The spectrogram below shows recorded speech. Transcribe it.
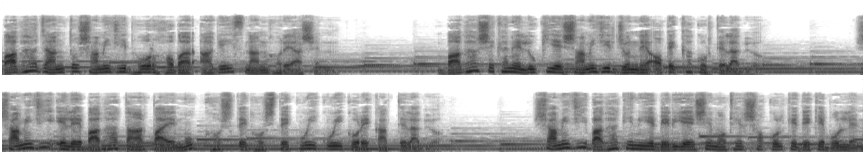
বাঘা জানত স্বামীজি ভোর হবার আগেই স্নানঘরে আসেন। বাঘা সেখানে লুকিয়ে স্বামীজির জন্য অপেক্ষা করতে লাগল। স্বামীজি এলে বাঘা তাঁর পায়ে মুখ ঘষতে ঘষতে কুঁই কুঁই করে কাঁদতে লাগল। স্বামীজি বাঘাকে নিয়ে বেরিয়ে এসে মঠের সকলকে ডেকে বললেন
